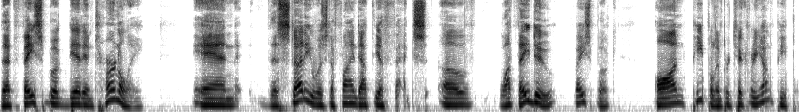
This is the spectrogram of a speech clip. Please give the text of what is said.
that Facebook did internally. And the study was to find out the effects of what they do, Facebook, on people, in particular young people.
